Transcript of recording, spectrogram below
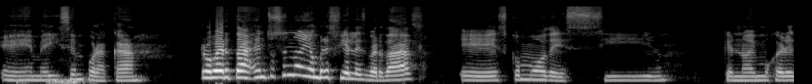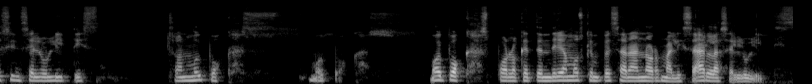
Eh, me dicen por acá, Roberta, entonces no hay hombres fieles, ¿verdad? es como decir que no hay mujeres sin celulitis. Son muy pocas, muy pocas muy pocas, por lo que tendríamos que empezar a normalizar la celulitis.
